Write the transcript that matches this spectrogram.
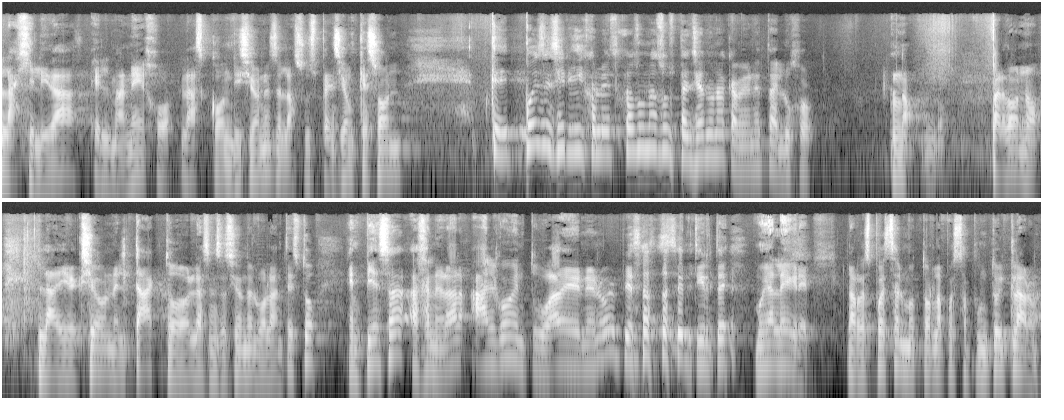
la agilidad, el manejo, las condiciones de la suspensión que son, que puedes decir, híjole, es una suspensión de una camioneta de lujo. No perdón, no, la dirección, el tacto, la sensación del volante, esto empieza a generar algo en tu ADN, ¿no? Empiezas a sentirte muy alegre. La respuesta del motor, la puesta a punto y claro,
